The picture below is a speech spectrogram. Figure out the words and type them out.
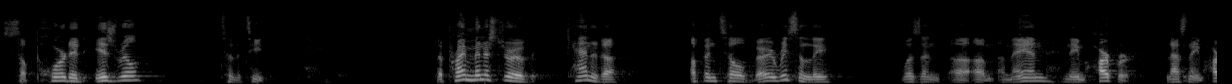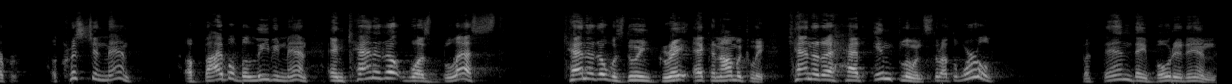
supported Israel to the teeth. The Prime Minister of Canada, up until very recently, was an, uh, um, a man named Harper, last name Harper, a Christian man, a Bible believing man. And Canada was blessed. Canada was doing great economically. Canada had influence throughout the world. But then they voted in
